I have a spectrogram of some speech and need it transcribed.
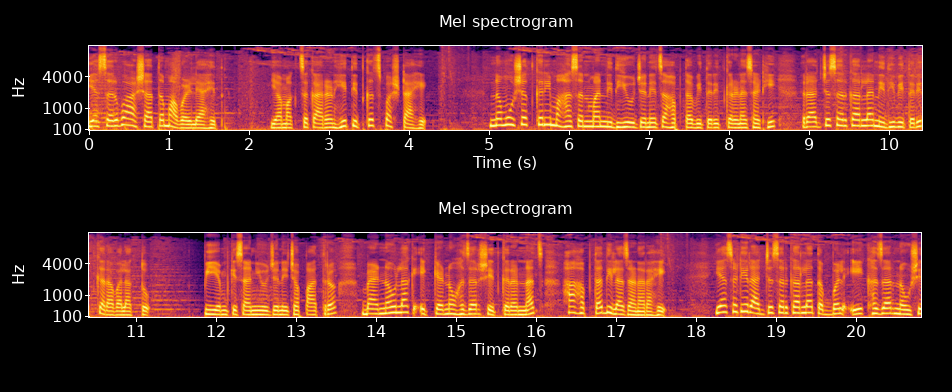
या सर्व आशा तर मावळल्या आहेत. यामागचं कारण हे तितकंच स्पष्ट आहे. नमो शेतकरी महासन्मान निधी योजनेचा हप्ता वितरित करण्यासाठी राज्य सरकारला निधी वितरित करावा लागतो. पी एम किसान योजनेच्या पात्र ब्याण्णव लाख एक्क्याण्णव हजार शेतकऱ्यांनाच हा हप्ता दिला जाणार आहे. यासाठी राज्य सरकारला तब्बल एक हजार नऊशे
